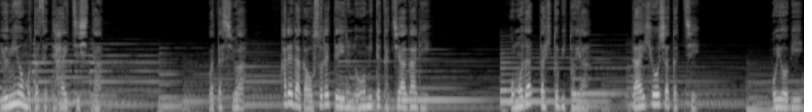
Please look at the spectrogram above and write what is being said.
弓を持たせて配置した。私は彼らが恐れているのを見て立ち上がり、主だった人々や代表者たち、及び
